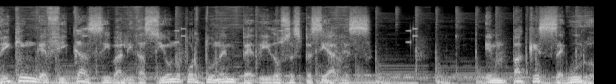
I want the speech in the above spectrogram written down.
Picking eficaz y validación oportuna en pedidos especiales. Empaque seguro.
